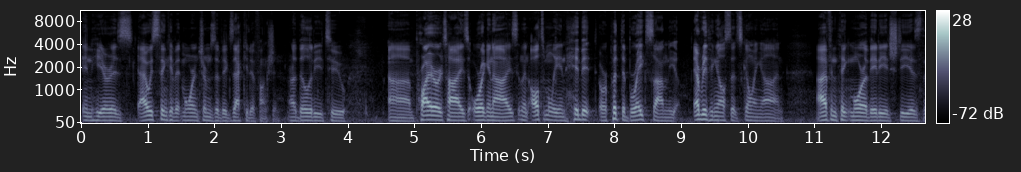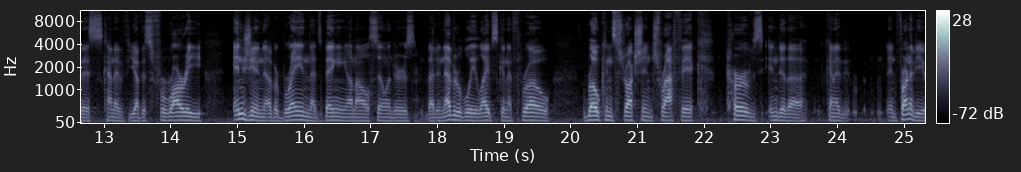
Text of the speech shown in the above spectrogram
in here is I always think of it more in terms of executive function, our ability to um, prioritize, organize, and then ultimately inhibit or put the brakes on the everything else that's going on. I often think more of ADHD as this kind of you have this Ferrari engine of a brain that's banging on all cylinders, but inevitably life's going to throw road construction, traffic, curves into the kind of in front of you.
